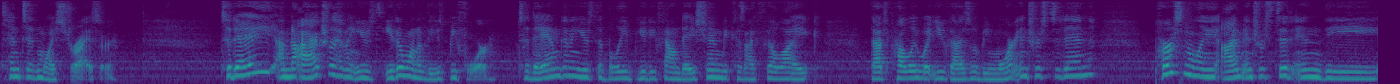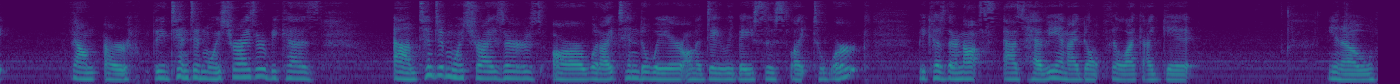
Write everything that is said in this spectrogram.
tinted moisturizer. Today, I'm not, I actually haven't used either one of these before. Today I'm going to use the Believe Beauty foundation because I feel like that's probably what you guys would be more interested in. Personally, I'm interested in the found or the tinted moisturizer because um, tinted moisturizers are what I tend to wear on a daily basis, like to work, because they're not as heavy and I don't feel like I get, you know,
